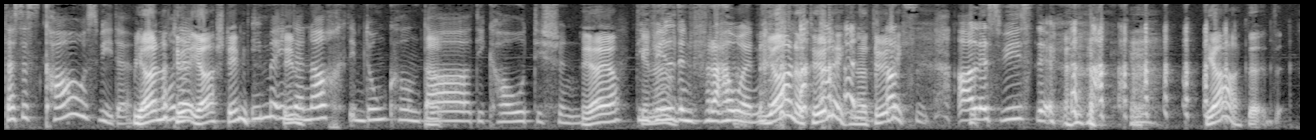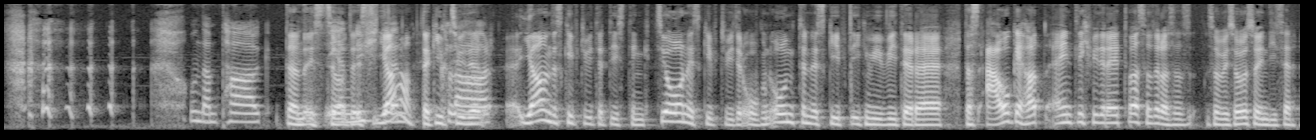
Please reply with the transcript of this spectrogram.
Das ist Chaos wieder. Ja, natürlich, oder? ja, stimmt. Immer stimmt. in der Nacht, im Dunkeln, da die chaotischen, die genau. wilden Frauen. Ja, natürlich, natürlich. Katzen, alles Wüste. ja. und am Tag dann ist, so, das, ja, da gibt's klar. wieder, ja, und es gibt wieder Distinktion, es gibt wieder oben unten, es gibt irgendwie wieder, äh, das Auge hat endlich wieder etwas, oder? Also sowieso so in dieser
